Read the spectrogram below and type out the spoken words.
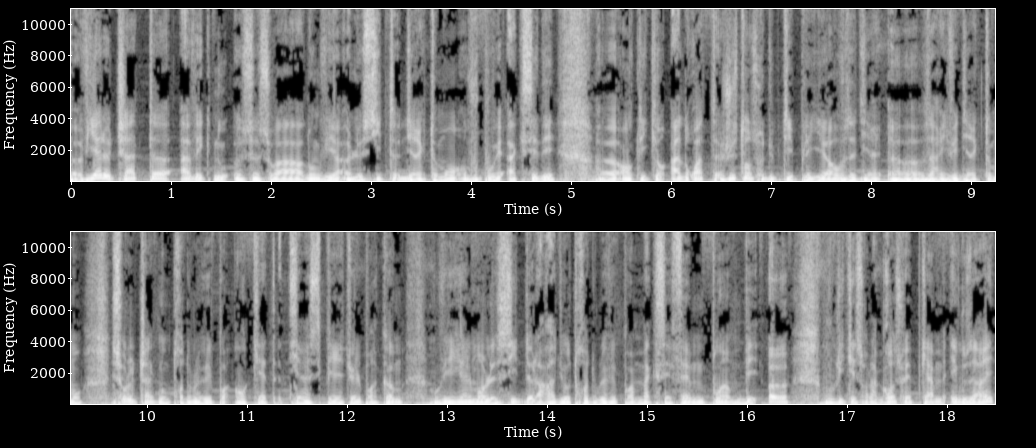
euh, via le chat euh, avec nous euh, ce soir, donc via le site directement. Vous pouvez accéder euh, en cliquant à droite, juste en dessous du petit player, vous, euh, arrivez directement sur le chat, donc www.enquête-spirituelle.com. Vous voyez également le site de la radio www.maxfm.be. Vous cliquez sur la grosse webcam et vous arrivez,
